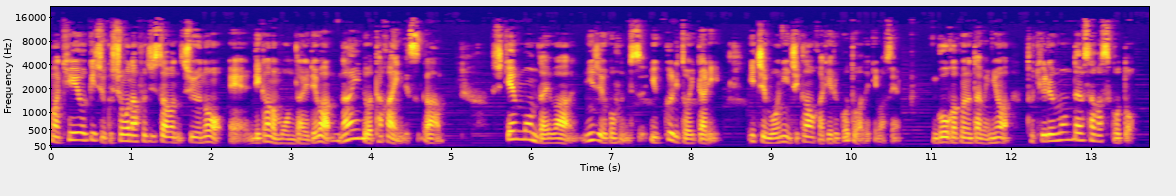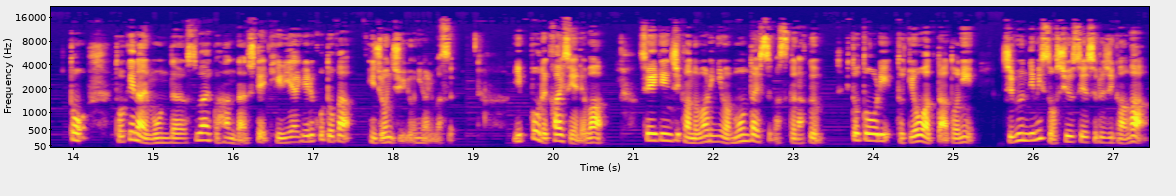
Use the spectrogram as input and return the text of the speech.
まあ、慶応義塾湘南藤沢中の、えー、理科の問題では難易度は高いんですが、試験問題は25分です。ゆっくり解いたり、一問に時間をかけることはできません。合格のためには解ける問題を探すことと、解けない問題を素早く判断して切り上げることが非常に重要になります。一方で改正では、制限時間の割には問題数が少なく、一通り解き終わった後に自分でミスを修正する時間が、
